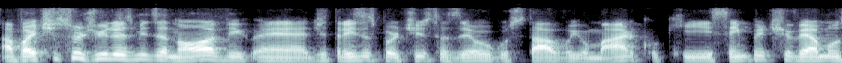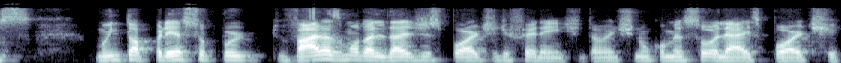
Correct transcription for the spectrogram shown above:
a Voit surgiu em 2019 é, de três esportistas, eu, o Gustavo e o Marco, que sempre tivemos muito apreço por várias modalidades de esporte diferentes. Então a gente não começou a olhar esporte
